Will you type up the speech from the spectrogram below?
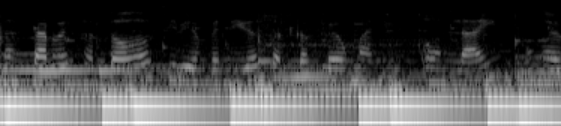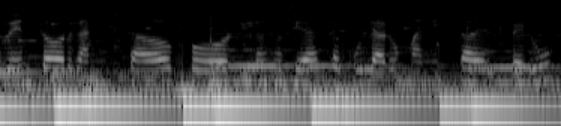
Buenas tardes a todos y bienvenidos al Café Humanist Online, un evento organizado por la Sociedad Secular Humanista del Perú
